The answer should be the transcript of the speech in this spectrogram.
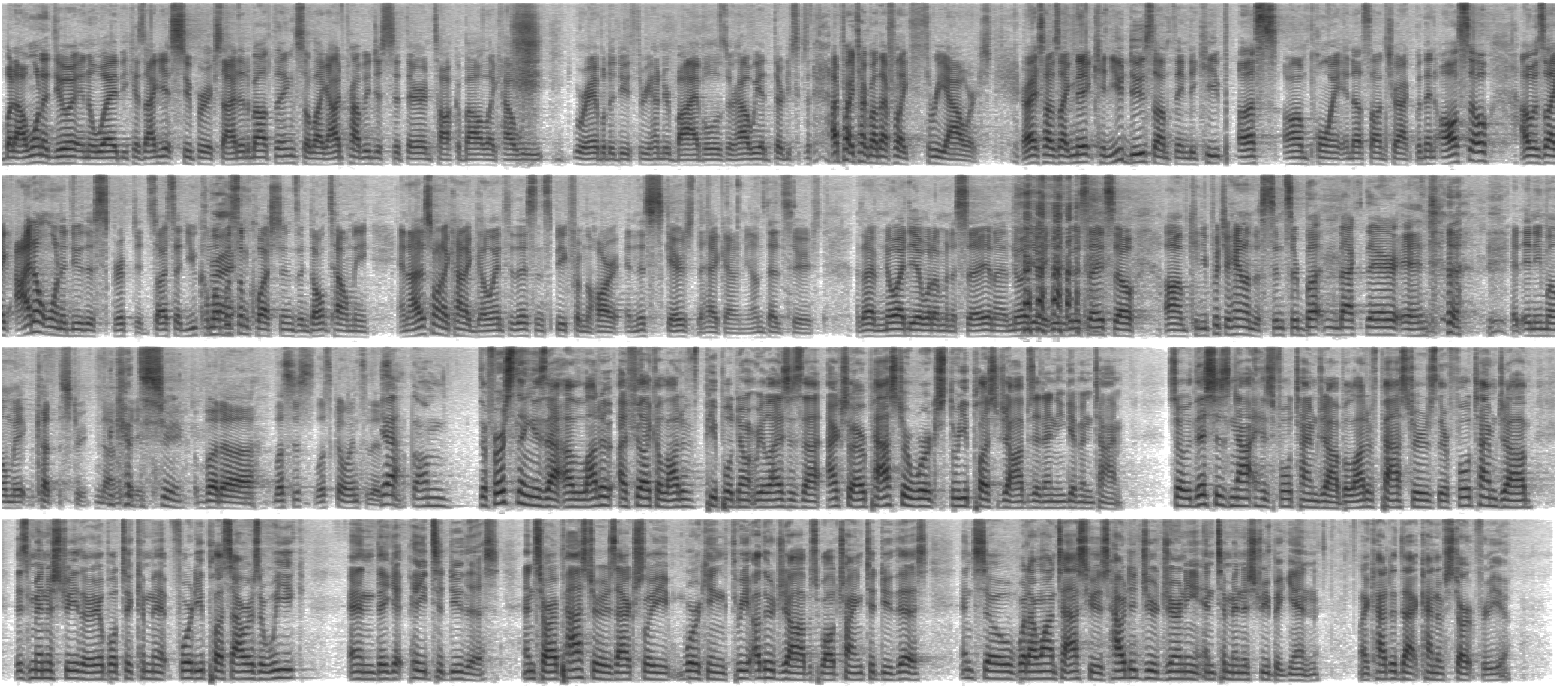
But I want to do it in a way because I get super excited about things. So like, I'd probably just sit there and talk about like how we were able to do 300 Bibles or how we had 36. I'd probably talk about that for like three hours. All right. So I was like, Nick, can you do something to keep us on point and us on track? But then also, I was like, I don't want to do this scripted. So I said, you come up with some questions and don't tell me. And I just want to kind of go into this and speak from the heart. And this scares the heck out of me. I'm dead serious. I have no idea what I'm going to say, and I have no idea what he's going to say. So, um, can you put your hand on the censor button back there, and at any moment cut the stream? No, I'm cut kidding. the stream. But uh, let's just let's go into this. Yeah. Um, the first thing is that a lot of I feel like a lot of people don't realize is that actually our pastor works three plus jobs at any given time. So this is not his full time job. A lot of pastors, their full time job is ministry. They're able to commit 40 plus hours a week and they get paid to do this. And so our pastor is actually working three other jobs while trying to do this. And so what I wanted to ask you is how did your journey into ministry begin? Like how did that kind of start for you?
